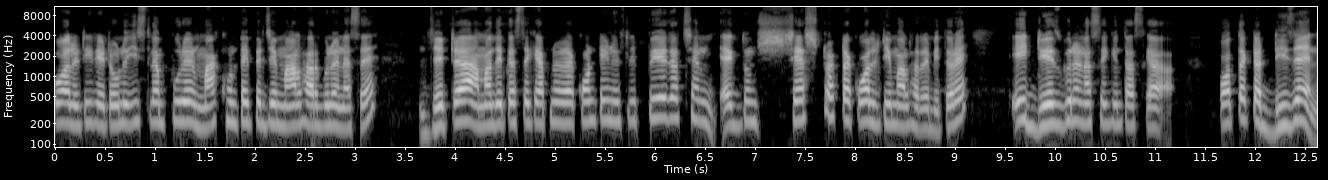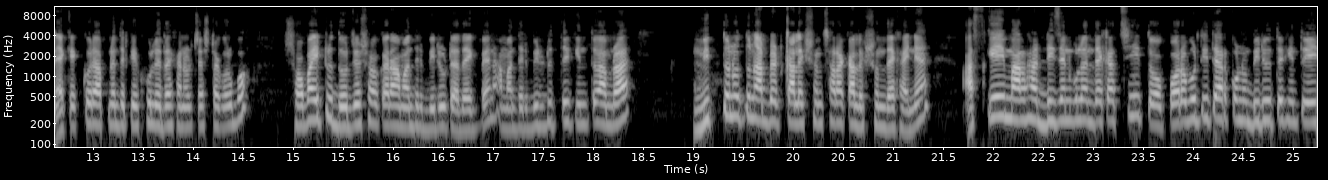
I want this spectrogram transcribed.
কোয়ালিটির এটা হলো ইসলামপুরের মাখন টাইপের যে মালহারগুলো আছে যেটা আমাদের কাছ থেকে আপনারা কন্টিনিউসলি পেয়ে যাচ্ছেন একদম শ্রেষ্ঠ একটা কোয়ালিটি মালহারের ভিতরে। এই ড্রেসগুলো আছে কিন্তু আজকে প্রত্যেকটা ডিজাইন এক এক করে আপনাদেরকে খুলে দেখানোর চেষ্টা করব। সবাই একটু ধৈর্য সহকারে আমাদের ভিডিওটা দেখবেন। আমাদের ভিডিওতে কিন্তু আমরা নিত্য নতুন আপডেট কালেকশন ছাড়া কালেকশন দেখাই না। আজকে এই মালহার ডিজাইনগুলো দেখাচ্ছি। তো পরবর্তীতে আর কোনো ভিডিওতে কিন্তু এই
